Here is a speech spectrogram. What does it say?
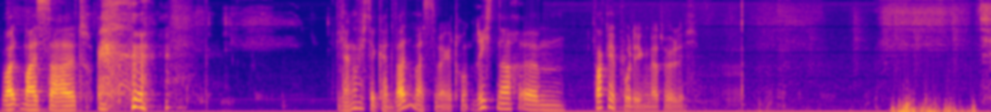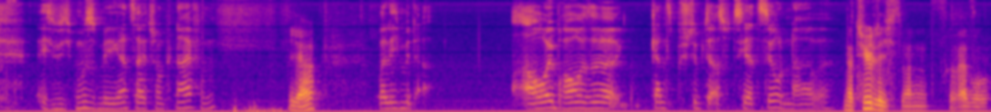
Waldmeister halt. Wie lange habe ich denn keinen Waldmeister mehr getrunken? Riecht nach ähm, Wackelpudding natürlich. Ich, ich, muss es mir die ganze Zeit schon kneifen. Ja. Weil ich mit Ahoi-Brause ganz bestimmte Assoziationen habe. Natürlich, man, also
